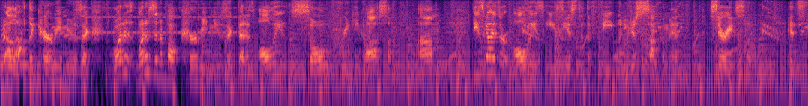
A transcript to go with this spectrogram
I love the Kirby music. What is what is it about Kirby music that is always so freaking awesome? Um, these guys are always easiest to defeat when you just suck them in. Seriously. It's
